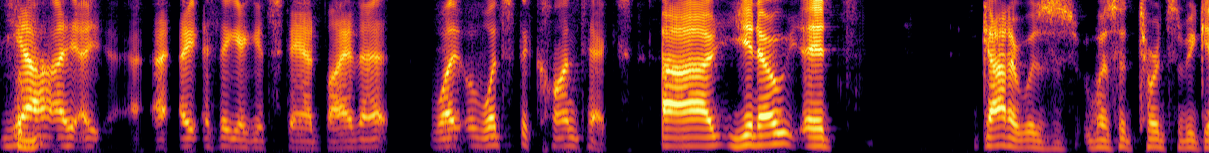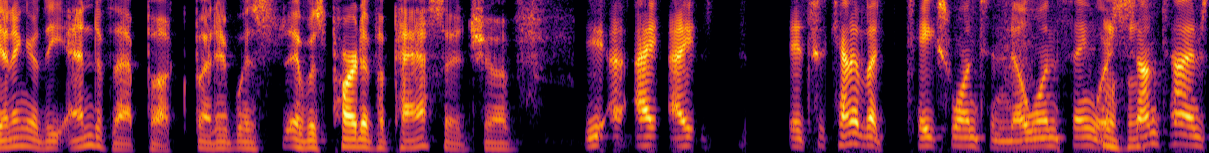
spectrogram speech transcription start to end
yeah, I, I, I, I think I could stand by that. What, what's the context? Uh, you know, it. God, it was was it towards the beginning or the end of that book? But it was it was part of a passage of Yeah, I, I, it's kind of a takes one to know one thing where Mm-hmm. sometimes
